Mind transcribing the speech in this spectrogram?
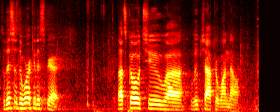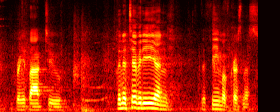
So, this is the work of the Spirit. Let's go to uh, Luke chapter 1 now. Bring it back to the Nativity and the theme of Christmas.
